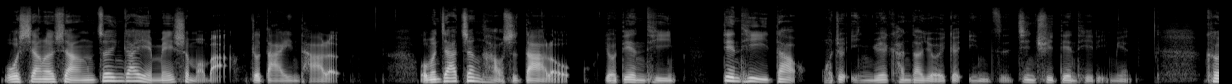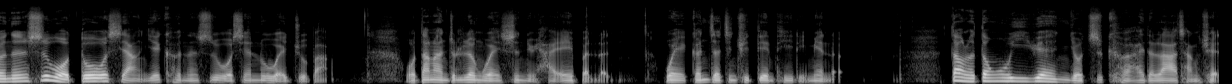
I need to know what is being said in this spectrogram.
我想了想，这应该也没什么吧，就答应他了。我们家正好是大楼，有电梯，电梯一到，我就隐约看到有一个影子进去电梯里面，可能是我多想，也可能是我先入为主吧。我当然就认为是女孩 A 本人，我也跟着进去电梯里面了。到了动物医院，有只可爱的腊肠犬，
